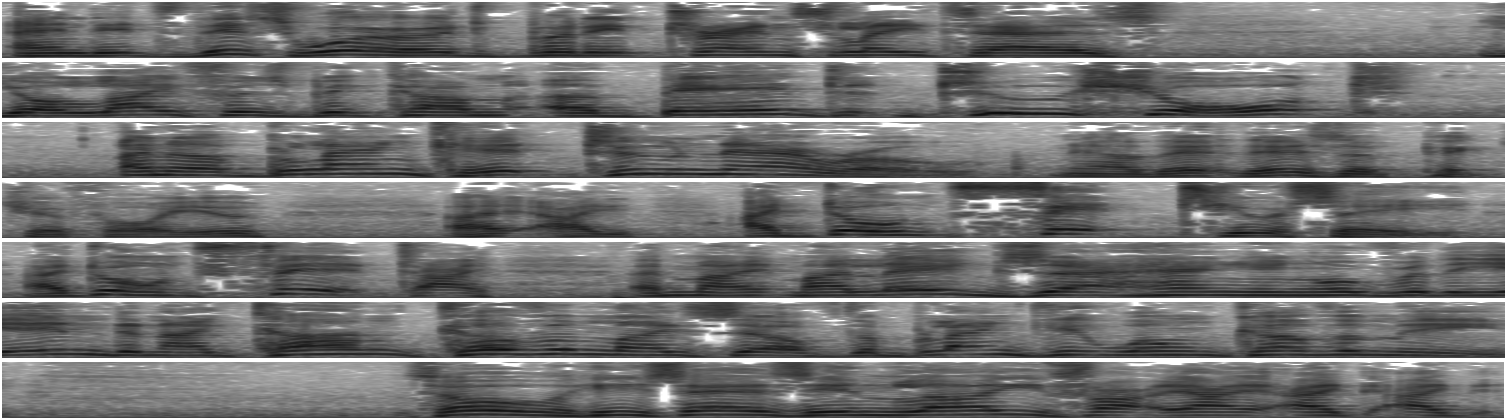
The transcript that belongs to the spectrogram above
And it's this word, but it translates as your life has become a bed too short and a blanket too narrow. Now, there, there's a picture for you. I, I, I don't fit, you see. I don't fit. I, and my, my legs are hanging over the end and I can't cover myself. The blanket won't cover me. So he says, in life, I, I, I, I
